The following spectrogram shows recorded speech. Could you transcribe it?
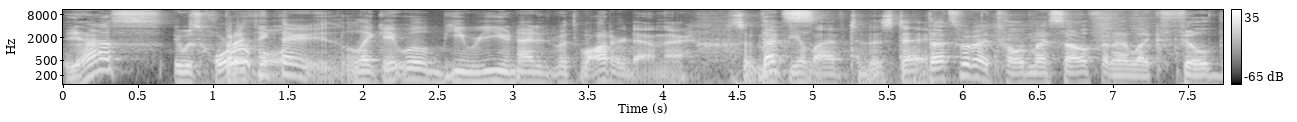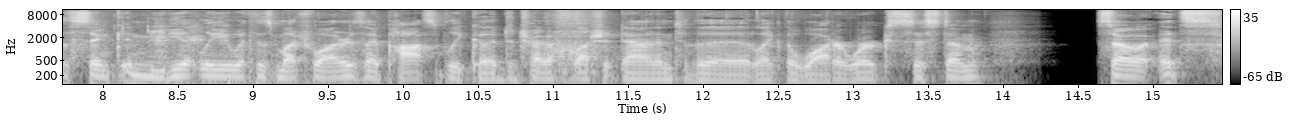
Yes, it was But horrible. I think they like it will be reunited with water down there, so it might be alive to this day. That's what I told myself, and I like filled the sink immediately with as much water as I possibly could to try to flush it down into the like the waterworks system. So it's.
